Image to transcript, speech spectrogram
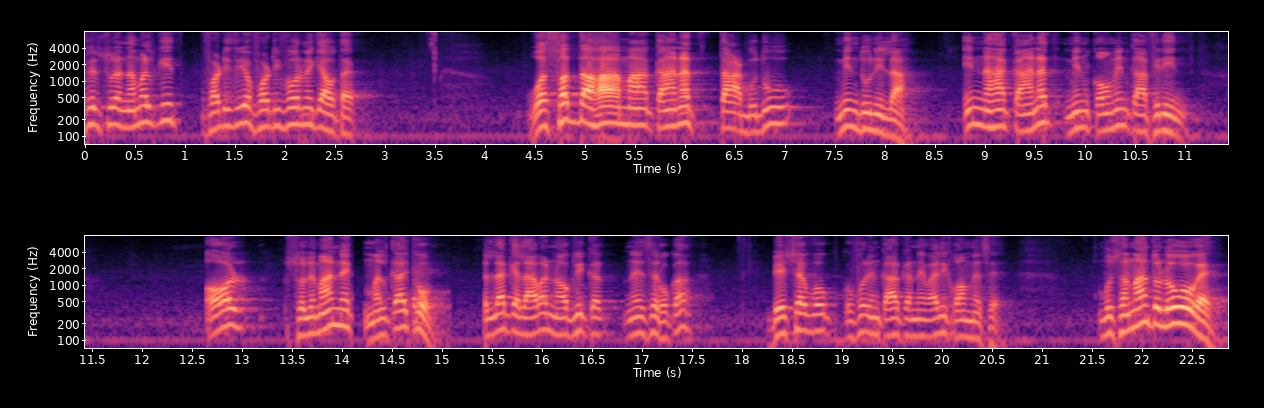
پھر سورہ نمل کی 43 اور 44 میں کیا ہوتا ہے؟ وَصَدَّهَا مَا كَانَتْ تَعْبُدُو مِن دُونِ اللَّهِ اِنَّهَا كَانَتْ مِن قَوْمٍ كَافِرِينَ۔ اور سلیمان نے ملکہ کو اللہ کے علاوہ نوکری کرنے سے روکا۔ بے شک وہ کفر انکار کرنے والی قوم میں سے۔ مسلمان تو لوگ ہو گئے۔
